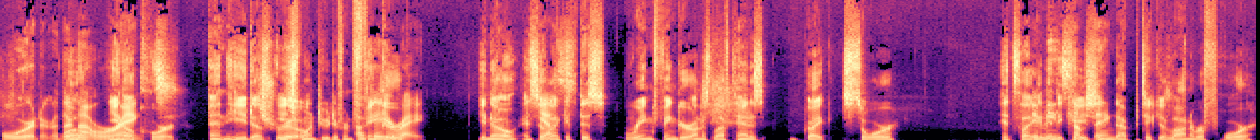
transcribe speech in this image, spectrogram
order. They're Well, not you know ranked. Court, And he does each one to a different Okay, finger. you're right. You know? And so like if this ring finger on his left hand is like sore, it's like It an indication something. that particular law number four.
